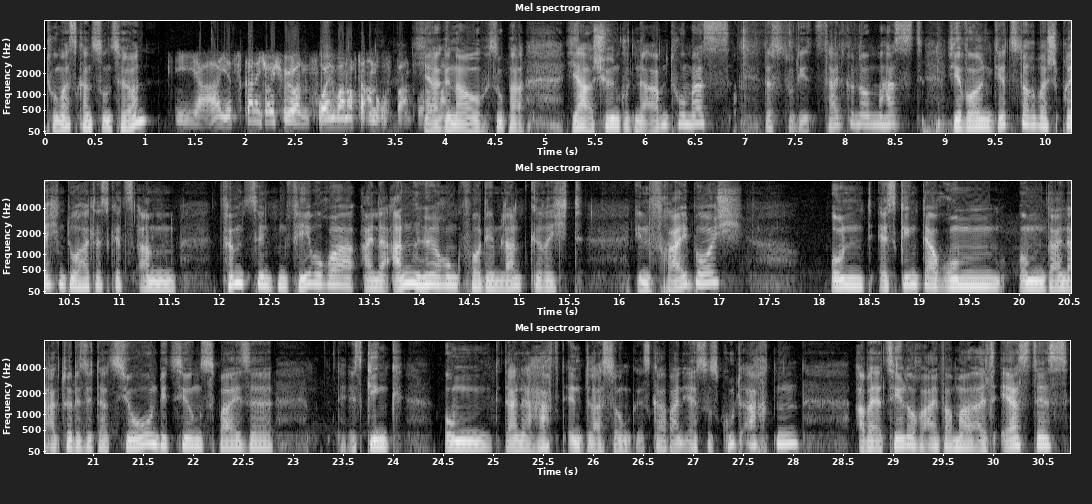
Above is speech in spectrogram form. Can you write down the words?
Thomas, kannst du uns hören? Ja, jetzt kann ich euch hören. Vorhin war noch der Anrufbeantworter. Ja, genau, super. Ja, schönen guten Abend, Thomas, dass du dir Zeit genommen hast. Wir wollen jetzt darüber sprechen. Du hattest jetzt am 15. Februar eine Anhörung vor dem Landgericht in Freiburg. Und es ging darum, um deine aktuelle Situation, beziehungsweise es ging um deine Haftentlassung. Es gab ein erstes Gutachten, aber erzähl doch einfach mal als erstes,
